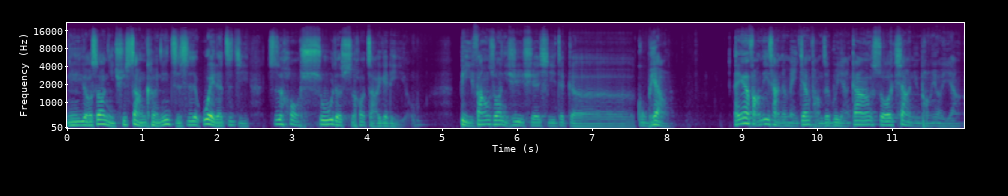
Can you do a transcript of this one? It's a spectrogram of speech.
你有时候你去上课，你只是为了自己之后输的时候找一个理由。比方说，你去学习这个股票。因为房地产的每间房子不一样，刚刚说像女朋友一样，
